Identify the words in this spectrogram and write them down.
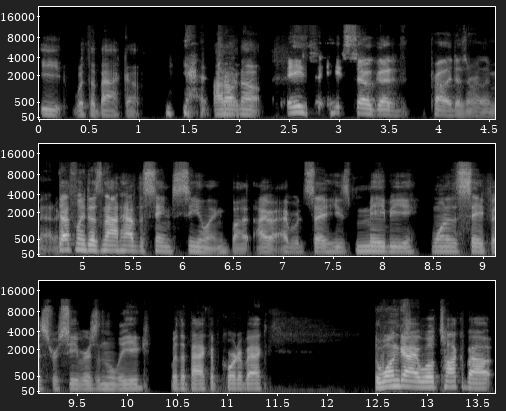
eat with a backup. Yeah, true. I don't know. He's he's so good probably doesn't really matter. Definitely does not have the same ceiling, but I, I would say he's maybe one of the safest receivers in the league with a backup quarterback. The one guy we'll talk about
